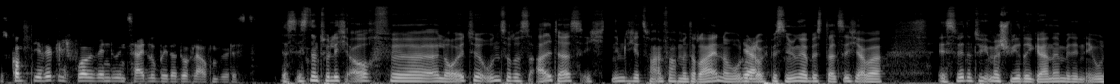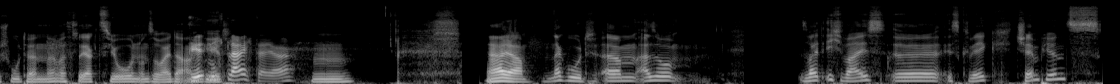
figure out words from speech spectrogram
Das kommt dir wirklich vor, wie wenn du in Zeitlupe da durchlaufen würdest. Das ist natürlich auch für Leute unseres Alters, ich nehme dich jetzt mal einfach mit rein, obwohl Ja. du, glaube ich, ein bisschen jünger bist als ich, aber es wird natürlich immer schwieriger, ne, mit den Ego-Shootern, ne, was Reaktionen und so weiter Wird angeht. nicht leichter, ja. Hm. Ja, ja, na gut. Ähm, also, soweit ich weiß, äh, ist Quake Champions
